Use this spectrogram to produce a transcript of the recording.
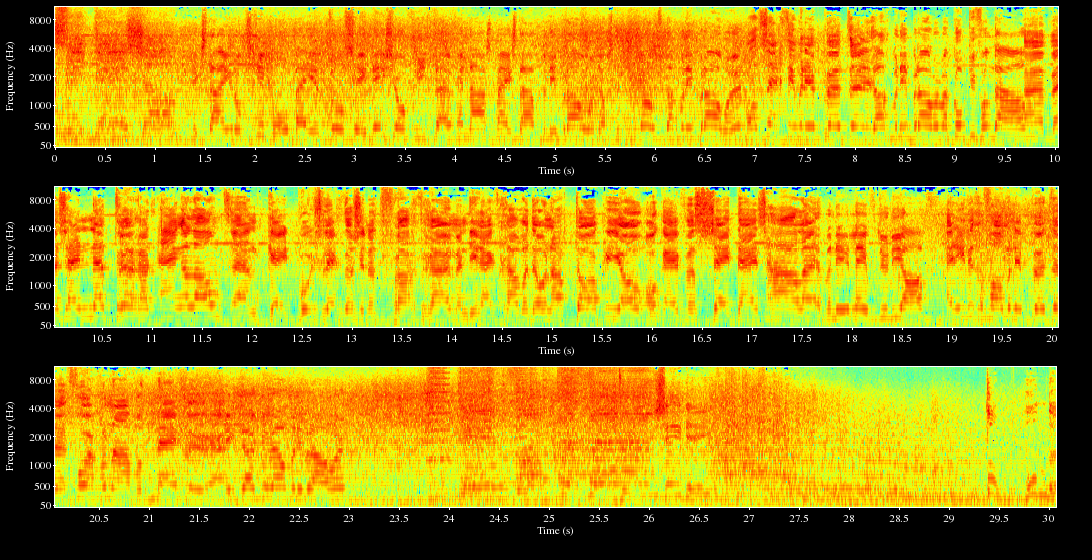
Ik sta hier op Schiphol bij het Tros CD-show vliegtuig en naast mij staat meneer Brouwer, dat is de piloot. Dag meneer Brouwer. Wat zegt u, meneer Putten? Dag meneer Brouwer, waar komt u vandaan? Uh, we zijn net terug uit Engeland en Kate Bush ligt dus in het vrachtruim en direct gaan we door naar Tokio. Ook even CD's halen. En wanneer levert u die af? In ieder geval, meneer Putten, voor vanavond 9 uur. Ik dank u wel, meneer Brouwer. De CD je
